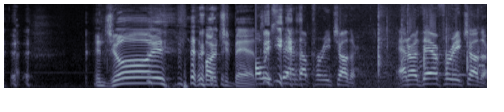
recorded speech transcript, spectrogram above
Enjoy the marching band. always stand up for each other and are there for each other.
